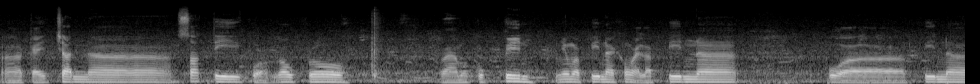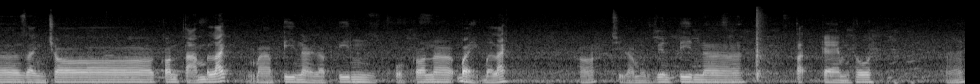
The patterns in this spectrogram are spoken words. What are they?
uh, cái chân ờ, uh, shorty của GoPro và một cục pin. Nhưng mà pin này không phải là pin uh, của pin uh, dành cho con 8 Black mà pin này là pin của con uh, 7 Black. Đó chỉ là một viên pin uh, tặng kèm thôi. Đấy.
